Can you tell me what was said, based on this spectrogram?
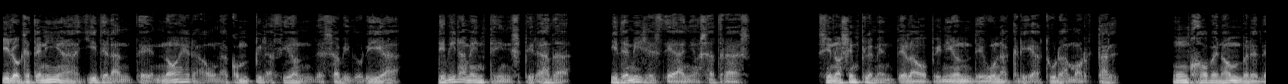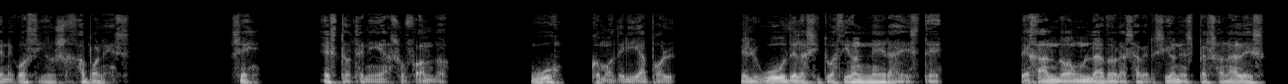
Y lo que tenía allí delante no era una compilación de sabiduría divinamente inspirada y de miles de años atrás, sino simplemente la opinión de una criatura mortal, un joven hombre de negocios japonés. Sí, esto tenía su fondo. Wu, como diría Paul. El Wu de la situación era este. Dejando a un lado las aversiones personales,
